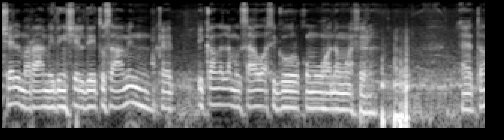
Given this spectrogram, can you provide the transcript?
Shell, marami ding shell dito sa amin. Kahit ikaw na lang magsawa siguro kumuha ng mga shell. Eto.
